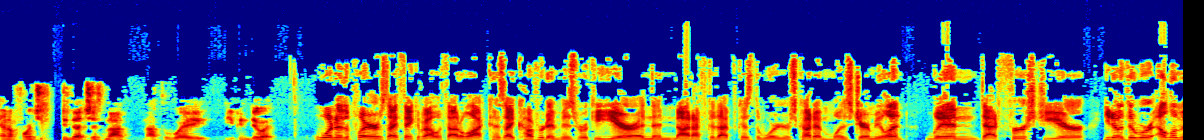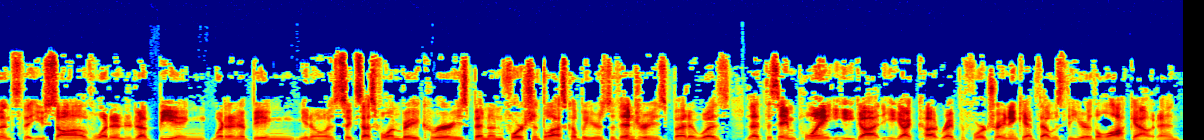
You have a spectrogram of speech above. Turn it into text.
and unfortunately, that's just not not the way you can do it one of the players I think about without a lot because I covered him his rookie year and then not after that because the Warriors cut him was Jeremy Lin. Lin that first year, you know, there were elements that you saw of what ended up being what ended up being, you know, a successful NBA career. He's been unfortunate the last couple years with injuries, but it was at the same point he got he got cut right before training camp. That was the year of the lockout, and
